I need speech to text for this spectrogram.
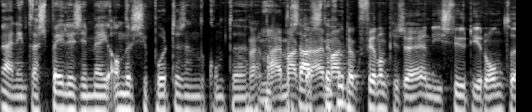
Ja, hij neemt daar spelers in mee, andere supporters en dan komt de maar hij maakt, hij ook filmpjes hè, en die stuurt hij rond eh,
